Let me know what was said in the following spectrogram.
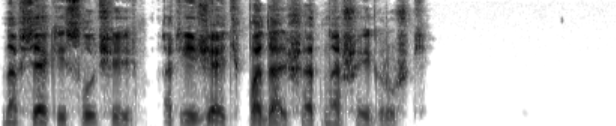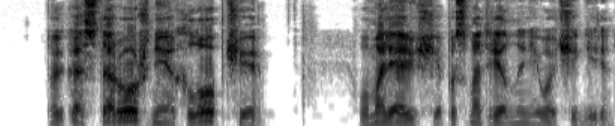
на всякий случай отъезжайте подальше от нашей игрушки. Только осторожнее, хлопче, умоляюще посмотрел на него Чигирин.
